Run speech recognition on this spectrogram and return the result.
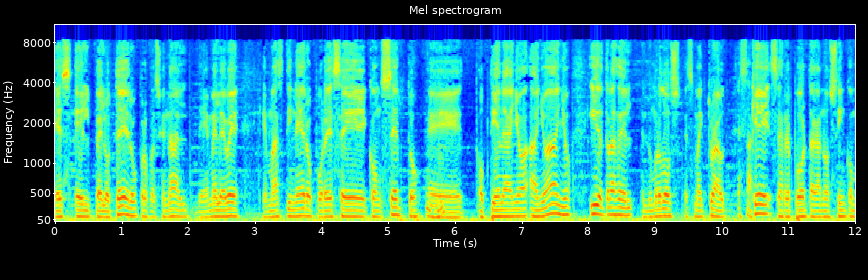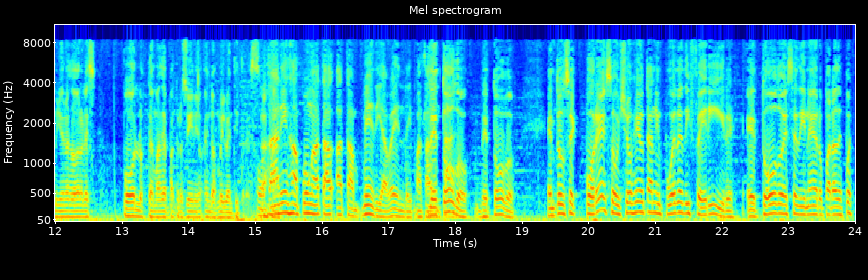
Es el pelotero profesional de MLB que más dinero por ese concepto eh, obtiene año a año a año. Y detrás de él, el número 2 es Mike Trout, Exacto. que se reporta ganó 5 millones de dólares por los temas de patrocinio en 2023. Otani en Japón hasta, hasta media vende y de todo, de todo. Entonces, por eso Shohei Otani puede diferir eh, todo ese dinero para después.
